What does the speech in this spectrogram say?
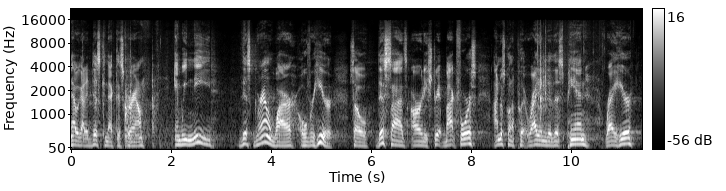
Now we gotta disconnect this ground and we need this ground wire over here. So this side's already stripped back for us. I'm just gonna put right into this pin right here.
